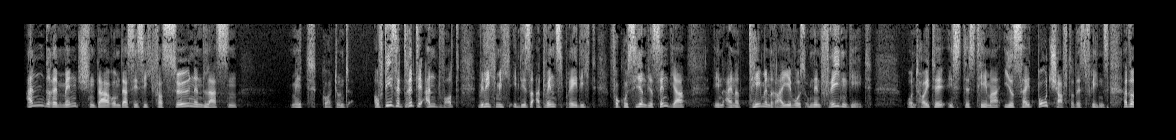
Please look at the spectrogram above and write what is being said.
andere Menschen darum, dass sie sich versöhnen lassen mit Gott. Und auf diese dritte Antwort will ich mich in dieser Adventspredigt fokussieren. Wir sind ja in einer Themenreihe, wo es um den Frieden geht. Und heute ist das Thema, ihr seid Botschafter des Friedens. Also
